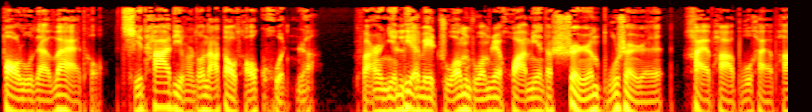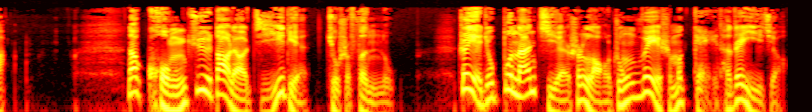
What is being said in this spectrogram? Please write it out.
暴露在外头，其他地方都拿稻草捆着。反正您列位琢磨琢磨这画面，他瘆人不瘆人？害怕不害怕？那恐惧到了极点，就是愤怒。这也就不难解释老钟为什么给他这一脚，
